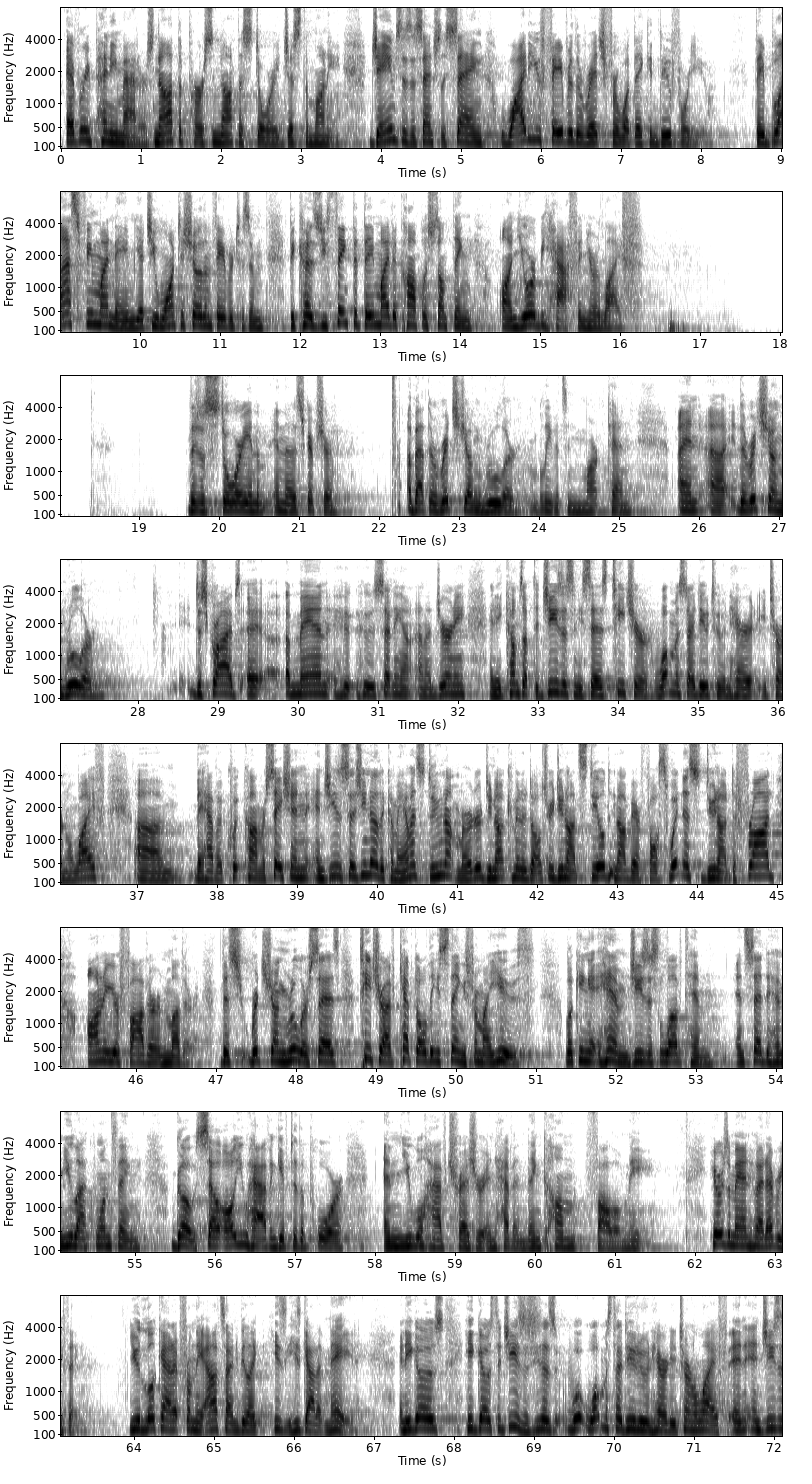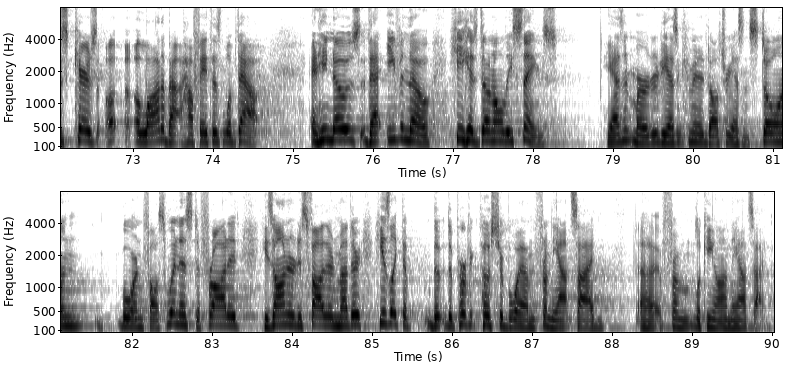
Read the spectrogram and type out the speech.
Every penny matters, not the person, not the story, just the money. James is essentially saying, Why do you favor the rich for what they can do for you? They blaspheme my name, yet you want to show them favoritism because you think that they might accomplish something on your behalf in your life. There's a story in the, in the scripture about the rich young ruler. I believe it's in Mark 10. And uh, the rich young ruler describes a, a man who, who's setting out on a journey, and he comes up to Jesus and he says, Teacher, what must I do to inherit eternal life? Um, they have a quick conversation, and Jesus says, You know the commandments do not murder, do not commit adultery, do not steal, do not bear false witness, do not defraud, honor your father and mother. This rich young ruler says, Teacher, I've kept all these things from my youth. Looking at him, Jesus loved him and said to him, You lack one thing. Go, sell all you have and give to the poor, and you will have treasure in heaven. Then come follow me. Here's a man who had everything. You'd look at it from the outside and be like, he's, he's got it made. And he goes, he goes to Jesus. He says, What, what must I do to inherit eternal life? And, and Jesus cares a, a lot about how faith is lived out. And he knows that even though he has done all these things, he hasn't murdered, he hasn't committed adultery, he hasn't stolen, borne false witness, defrauded. He's honored his father and mother. He's like the, the, the perfect poster boy on, from the outside, uh, from looking on the outside.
